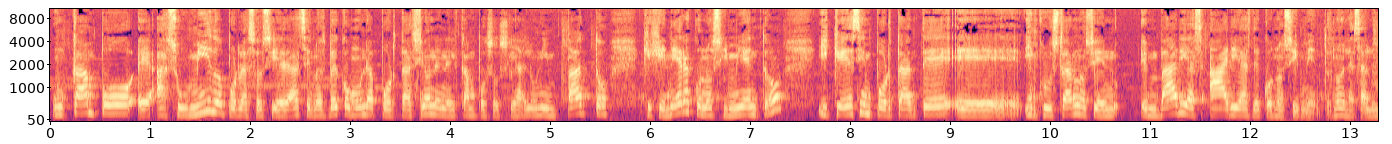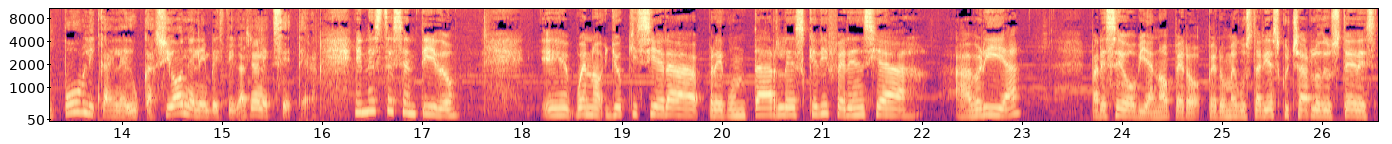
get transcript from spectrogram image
un campo eh, asumido por la sociedad, se nos ve como una aportación en el campo social, un impacto que genera conocimiento y que es importante eh, incrustarnos en, varias áreas de conocimiento, ¿no? en la salud pública, en la educación, en la investigación, etcétera. En este sentido, eh, bueno, yo quisiera preguntarles qué diferencia habría parece obvia, ¿no? Pero, pero me gustaría escucharlo de ustedes.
